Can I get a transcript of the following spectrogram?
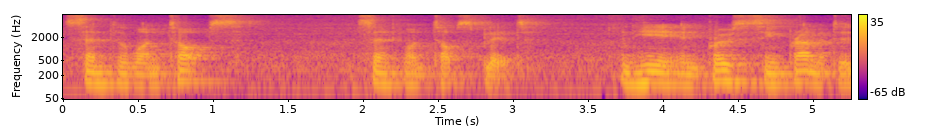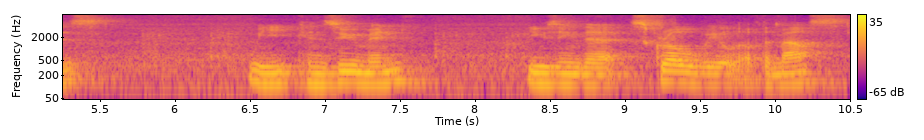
Sentinel-1 tops, Sentinel-1 top split. And here in processing parameters, we can zoom in using the scroll wheel of the mouse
